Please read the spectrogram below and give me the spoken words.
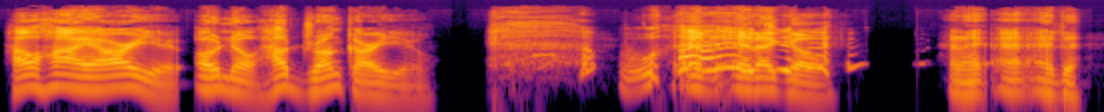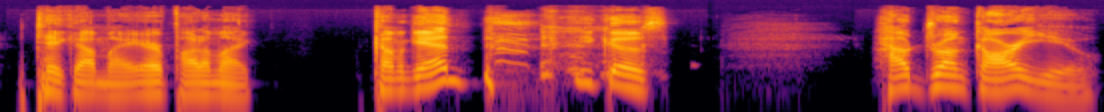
How high are you? Oh no, how drunk are you? what? And, and I go, and I, I had to take out my AirPod. I'm like, Come again? he goes, How drunk are you?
